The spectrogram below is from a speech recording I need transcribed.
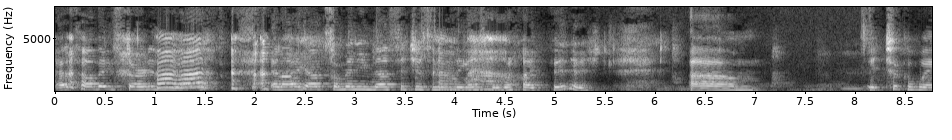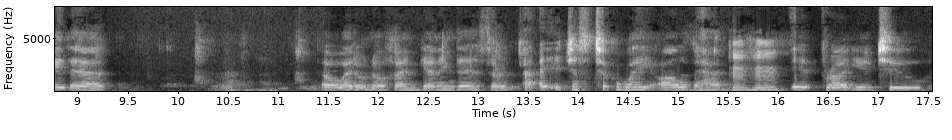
That's how they started me off, and I got so many messages and everything oh, wow. else. But when I finished, um, it took away that oh i don't know if i'm getting this or it just took away all of that mm-hmm. it brought you to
